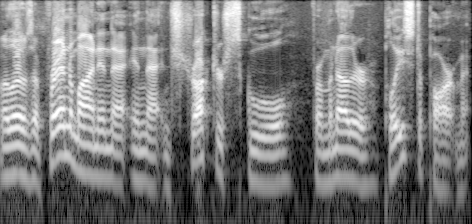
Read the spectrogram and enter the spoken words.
Well, there was a friend of mine in that in that instructor school from another police department,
